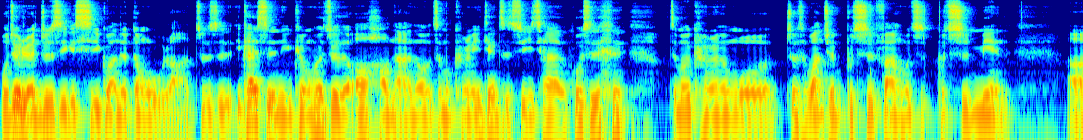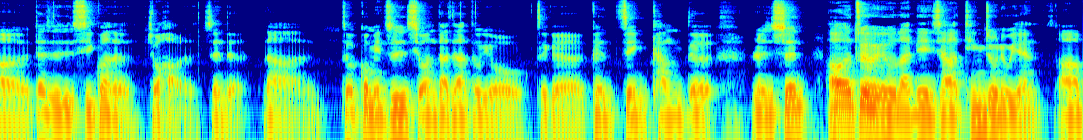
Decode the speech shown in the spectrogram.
我觉得人就是一个习惯的动物啦，就是一开始你可能会觉得哦好难哦，怎么可能一天只吃一餐，或是 怎么可能我就是完全不吃饭或者不吃面？呃，但是习惯了就好了，真的。那这共勉之，希望大家都有这个更健康的人生。好，最后又来念一下听众留言啊。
